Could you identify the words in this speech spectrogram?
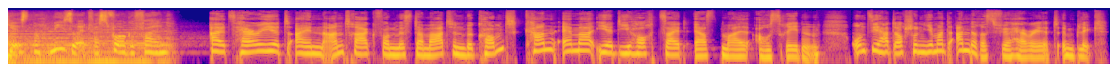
Hier ist noch nie so etwas vorgefallen. Als Harriet einen Antrag von Mr. Martin bekommt, kann Emma ihr die Hochzeit erstmal ausreden. Und sie hat auch schon jemand anderes für Harriet im Blick.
